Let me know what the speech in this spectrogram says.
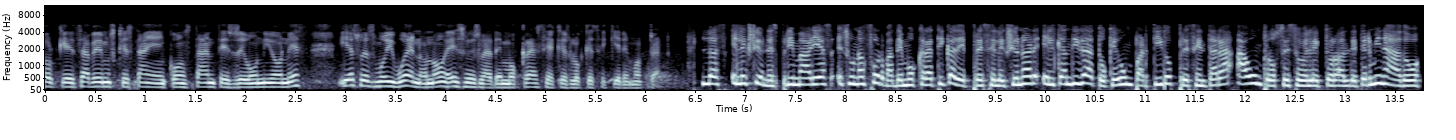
porque sabemos que están en constantes reuniones y eso es muy bueno, ¿no? Eso es la democracia que es lo que se quiere mostrar. Las elecciones primarias es una forma democrática de preseleccionar el candidato que un partido presentará a un proceso electoral determinado,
